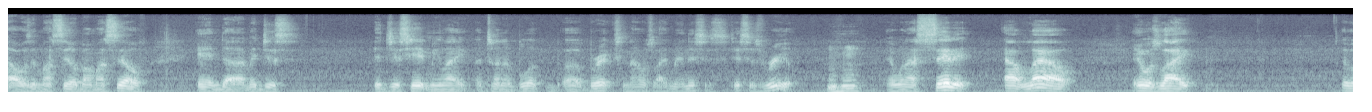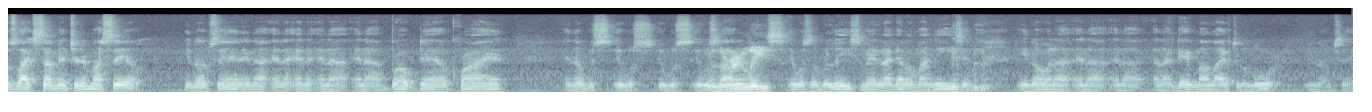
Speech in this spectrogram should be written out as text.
I was in my cell by myself, and um, it just it just hit me like a ton of book, uh, bricks, and I was like, man, this is this is real. hmm And when I said it out loud, it was like it was like something entered in my cell. You know what I'm saying? And I and I and I and I, and I broke down crying, and it was it was it was it It was, was like a release. it was a release, man. And I got on my knees and you know, and I and I and I and I gave my life to the Lord. You know what I'm saying?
